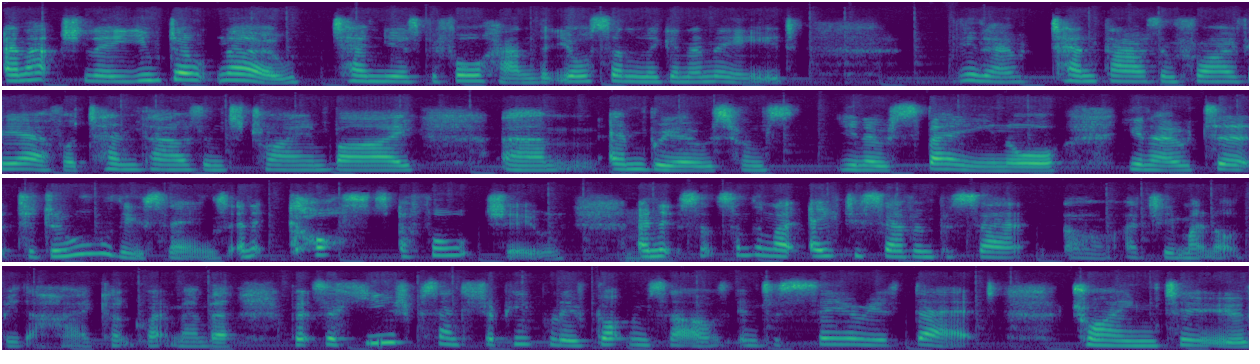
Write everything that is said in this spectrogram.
and actually, you don't know ten years beforehand that you're suddenly going to need, you know, ten thousand for IVF or ten thousand to try and buy um, embryos from you know Spain or you know to to do all these things and it costs a fortune mm. and it's something like 87% oh actually it might not be that high I can't quite remember but it's a huge percentage of people who've got themselves into serious debt trying to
